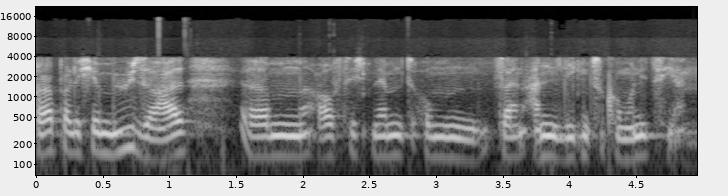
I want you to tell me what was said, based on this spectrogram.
körperliche Mühsal ähm, auf sich nimmt, um sein Anliegen zu kommunizieren.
